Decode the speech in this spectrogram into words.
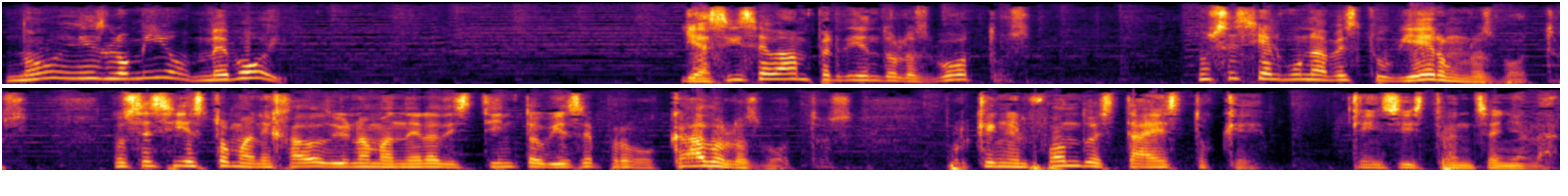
No es lo mío, me voy. Y así se van perdiendo los votos. No sé si alguna vez tuvieron los votos. No sé si esto manejado de una manera distinta hubiese provocado los votos. Porque en el fondo está esto que, que insisto en señalar.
